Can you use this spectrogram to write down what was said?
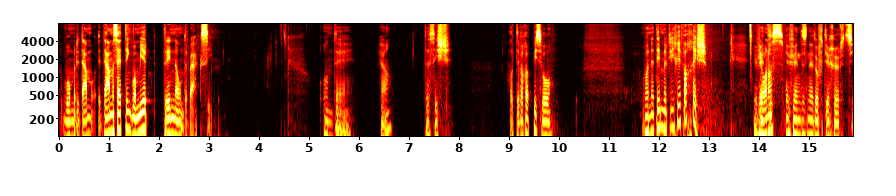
wo wir in, dem, in dem Setting, wo wir drinnen unterwegs sind. Und äh, ja, das ist halt einfach etwas, wo, wo nicht immer gleich einfach ist. Ich finde Jonas, ich find es nicht auf die Kürze.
